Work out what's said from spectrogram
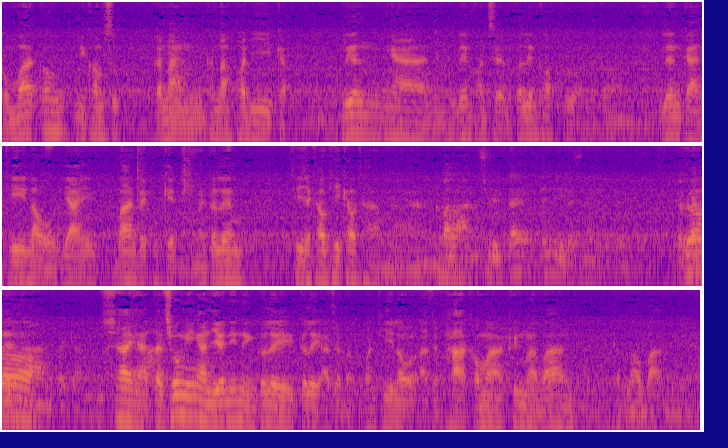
ผมว่าก็มีความสุขกำลังกำลังพอดีกับเรื่องงานเรื่องคอนเสิร์ตแล้วก็เรื่องครอบครัวแล้วก็เรื่องการที่เราย้ายบ้านไปภูเก็ต มันก็เริ่มที่จะเข้าที่เข้าทางนะฮะ balance ชีวิตได้ได้ดีเลยใช่ไหมกับก็การเดินทางไปกับ ใช่ฮะแต่ช่วงนี้งานเยอะนิดหนึ่งก็เลยก็เลยอาจจะแบบบางทีเราอาจจะพาเขามาขึ้นมาบ้างกับเราบ้างอย่างเงี้ย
